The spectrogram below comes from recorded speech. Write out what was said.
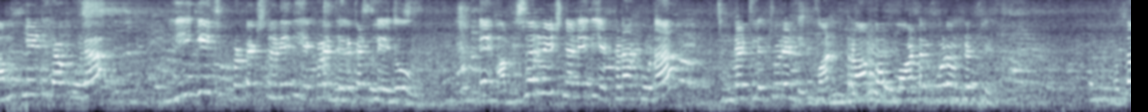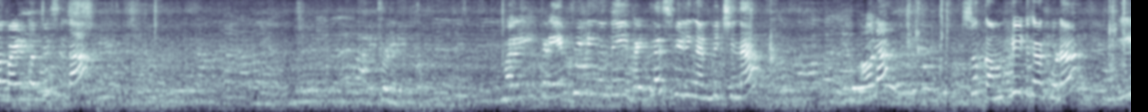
కంప్లీట్గా కూడా లీకేజ్ ప్రొటెక్షన్ అనేది ఎక్కడ జరగట్లేదు. అంటే అబ్జర్వేషన్ అనేది ఎక్కడా కూడా ఉండట్లేదు. చూడండి వన్ డ్రాప్ ఆఫ్ వాటర్ కూడా ఉండట్లేదు. మొత్తం బయటకు వచ్చేసిందా? చూడండి. మరి ఇక్కడ ఏం ఫీలింగ్ ఉంది? వెట్లెస్ ఫీలింగ్ అనిపించిందా? అవునా? సో కంప్లీట్గా కూడా ఈ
